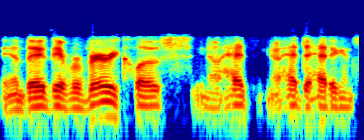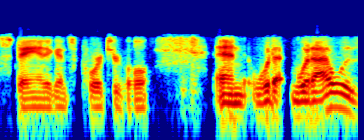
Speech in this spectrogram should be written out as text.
you know they they were very close. You know, head you know head to head against Spain, against Portugal. And what what I was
